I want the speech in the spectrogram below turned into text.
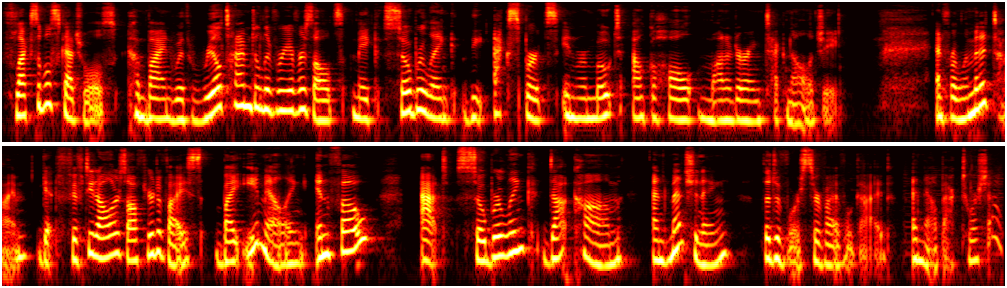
Flexible schedules combined with real time delivery of results make SoberLink the experts in remote alcohol monitoring technology. And for limited time, get $50 off your device by emailing info at soberlink.com and mentioning the Divorce Survival Guide. And now back to our show.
